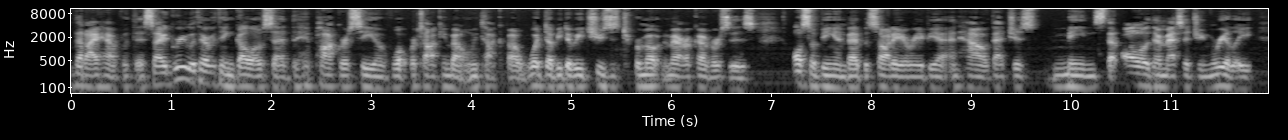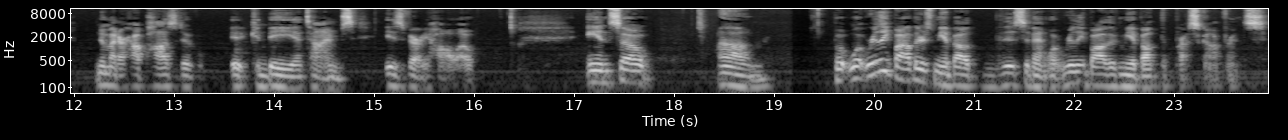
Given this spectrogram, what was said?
that I have with this. I agree with everything Gullo said, the hypocrisy of what we're talking about when we talk about what WWE chooses to promote in America versus also being in bed with Saudi Arabia and how that just means that all of their messaging really, no matter how positive it can be at times, is very hollow. And so, um, but what really bothers me about this event, what really bothered me about the press conference,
